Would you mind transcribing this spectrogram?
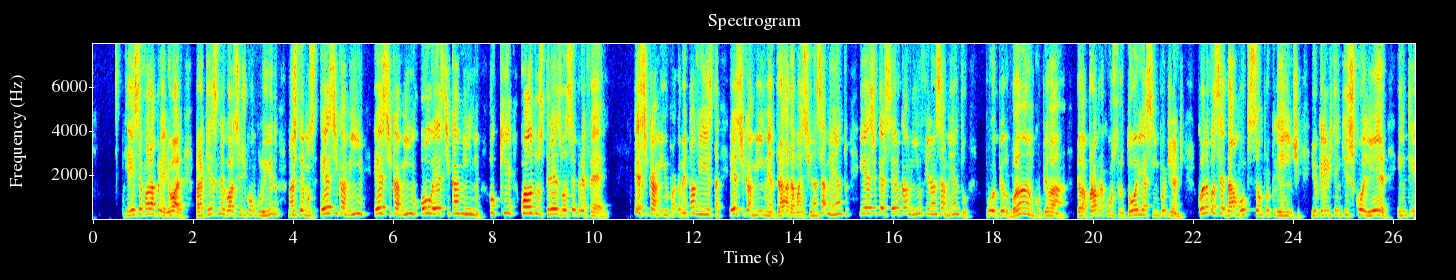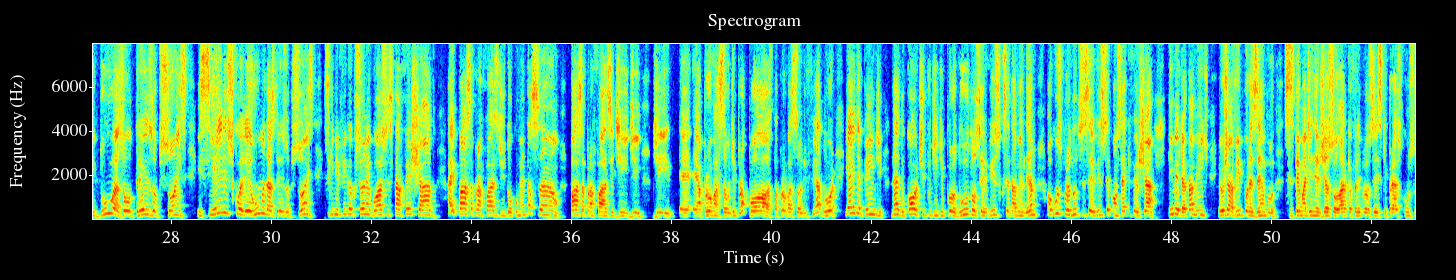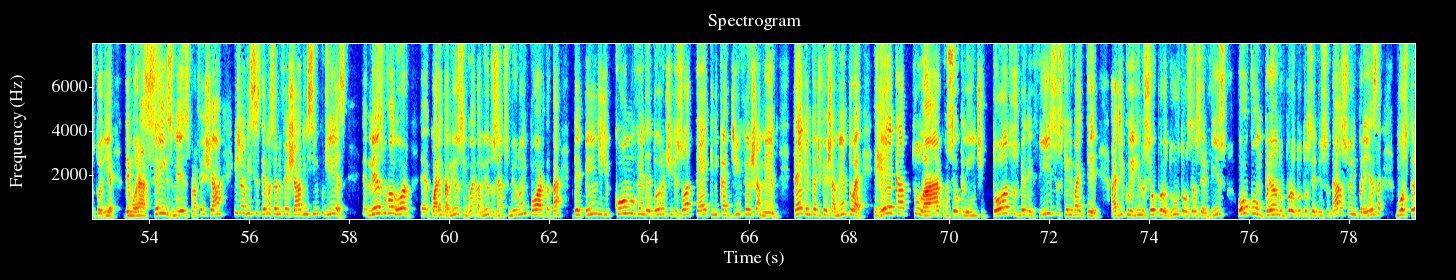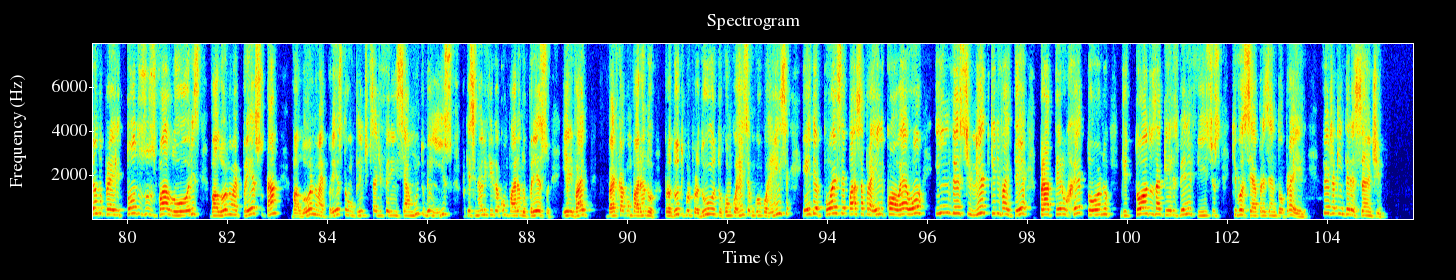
e aí você fala para ele, olha, para que esse negócio seja concluído, nós temos este caminho, este caminho ou este caminho. O que, qual dos três você prefere? Este caminho pagamento à vista, este caminho entrada mais financiamento e este terceiro caminho financiamento por, pelo banco, pela pela própria construtora e assim por diante. Quando você dá uma opção para o cliente e o cliente tem que escolher entre duas ou três opções, e se ele escolher uma das três opções, significa que o seu negócio está fechado. Aí passa para a fase de documentação, passa para a fase de, de, de é, é, aprovação de proposta, aprovação de fiador, e aí depende né, do qual tipo de, de produto ou serviço que você está vendendo. Alguns produtos e serviços você consegue fechar imediatamente. Eu já vi, por exemplo, sistema de energia solar, que eu falei para vocês que presto consultoria, demorar seis meses para fechar, e já vi sistema sendo fechado em cinco dias. É mesmo valor, é 40 mil, 50 mil, 200 mil, não importa, tá? Depende de como o vendedor utilizou a técnica de fechamento. Técnica de fechamento é recapitular com o seu cliente todos os benefícios que ele vai ter adquirindo o seu produto ou seu serviço, ou comprando um produto ou serviço da sua empresa, mostrando para ele todos os valores. Valor não é preço, tá? Valor não é preço, então o cliente precisa diferenciar muito bem isso, porque senão ele fica comparando preço e ele vai vai ficar comparando produto por produto, concorrência com concorrência, e aí depois você passa para ele qual é o investimento que ele vai ter para ter o retorno de todos aqueles benefícios que você apresentou para ele. Veja que interessante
